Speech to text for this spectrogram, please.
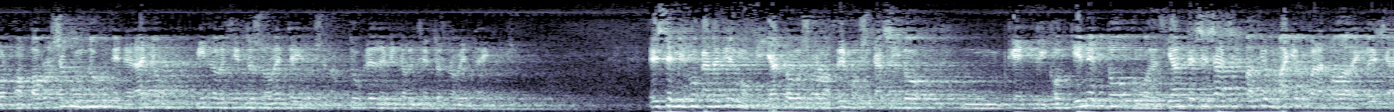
por Juan Pablo II en el año 1992, en octubre de 1992. Este mismo catecismo, que ya todos conocemos, que ha sido mm, que, contiene todo, como decía antes, esa situación mayor para toda la Iglesia.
